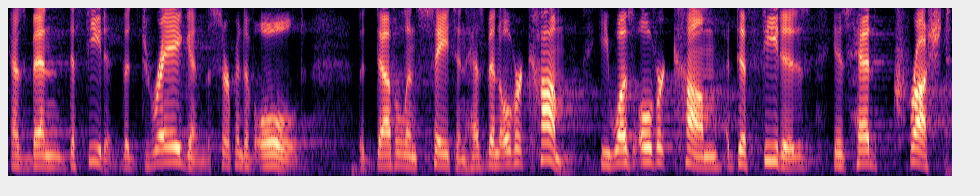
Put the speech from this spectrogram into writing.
has been defeated. The dragon, the serpent of old, the devil and Satan has been overcome. He was overcome, defeated, his head crushed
